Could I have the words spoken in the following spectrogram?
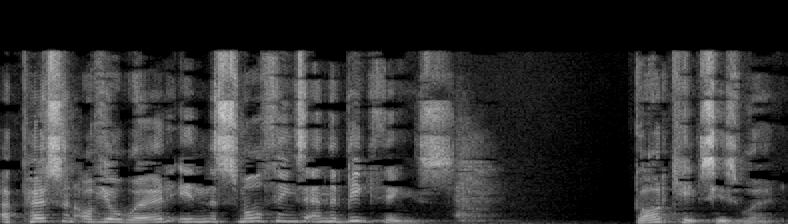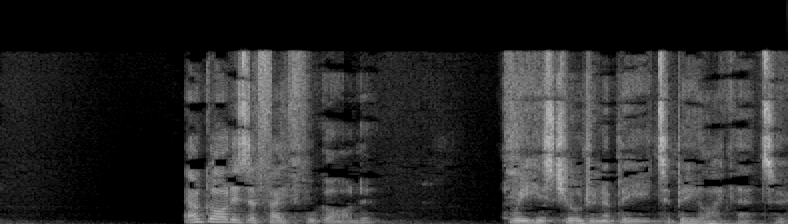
a person of your word in the small things and the big things. God keeps his word. Our God is a faithful God. We, his children, are be, to be like that too.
